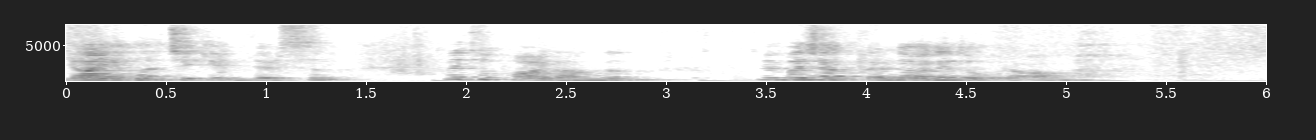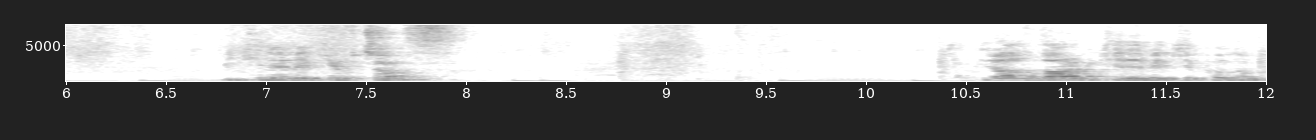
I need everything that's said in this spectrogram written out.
yan yana çekebilirsin. Ve toparlandın. Ve bacaklarını öne doğru al. Bir kelebek yapacağız. Biraz dar bir kelebek yapalım.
